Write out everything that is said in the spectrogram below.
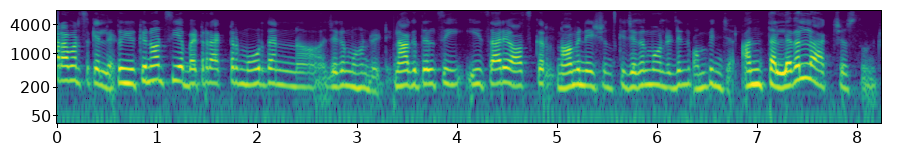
పరామర్శకు వెళ్ళాడు you cannot see a better actor more than Jaganmohan Reddy. నాకు తెలిసి ఈసారి ఆస్కర్ నామినేషన్స్కి జగన్మోహన్ రెడ్డిని పంపించాలి అంత లెవెల్లో యాక్ట్ చేస్తుంటాడు.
